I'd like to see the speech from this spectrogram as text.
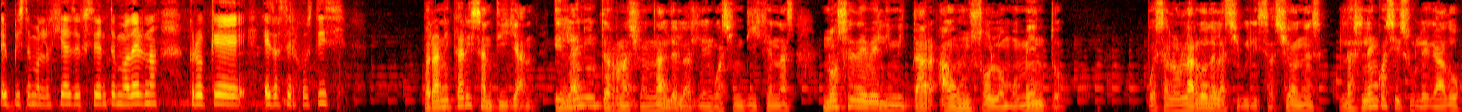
epistemologías de Occidente moderno, creo que es hacer justicia. Para Nicari Santillán, el Año Internacional de las Lenguas Indígenas no se debe limitar a un solo momento, pues a lo largo de las civilizaciones, las lenguas y su legado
